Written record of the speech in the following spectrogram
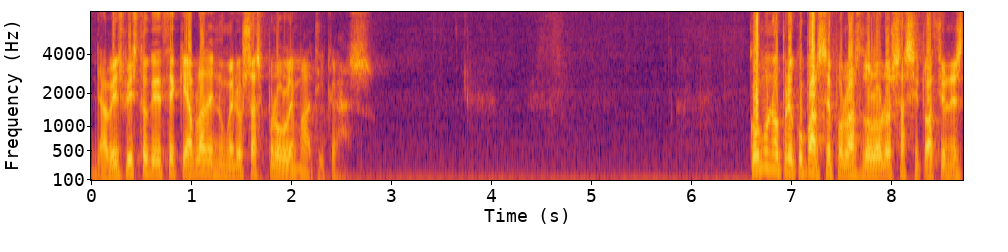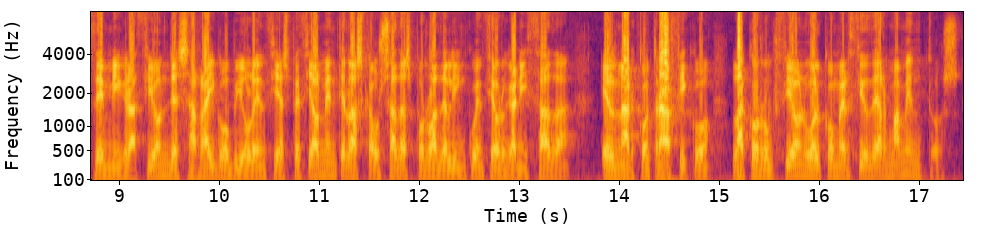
Ya habéis visto que dice que habla de numerosas problemáticas. ¿Cómo no preocuparse por las dolorosas situaciones de migración, desarraigo, violencia, especialmente las causadas por la delincuencia organizada, el narcotráfico, la corrupción o el comercio de armamentos?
